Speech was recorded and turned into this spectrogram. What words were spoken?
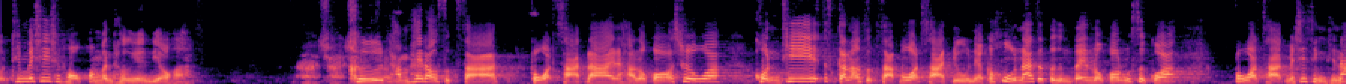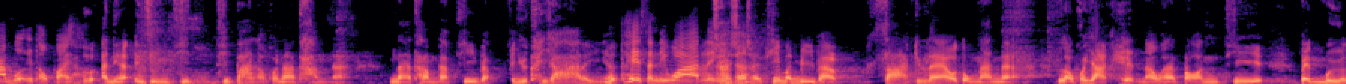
ชน์ที่ไม่ใช่เฉพาะความบันเทิงอย่างเดียวค่ะอ่าใช่ใช่คือใช่ทำให้เราศึกษาประวัติศาสตร์ได้นะคะ แล้วก็เชื่อว่าคนที่กำลังศึกษาประวัติศาสตร์อยู่เนี่ยก็คือน่าจะตื่นเต้นแล้วก็รู้สึกว่าประวัติศาสตร์ไม่ใช่สิ่งที่น่าเบื่ออีกต่อไปค่ะเอออันเนี้ยจริงๆที่ที่บ้านเราก็น่าทำนะน่าทำแบบที่แบบอยุธยาอะไรอย่างเงี้บุยพเพสันนิวาสอะไรอย่างใช่เงี้ยใช่ใช่ที่มันมีแบบซากอยู่แล้วตรงนั้นน่ะ เราก็อยากเห็นนะว่าตอนที่เป็นเมือง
